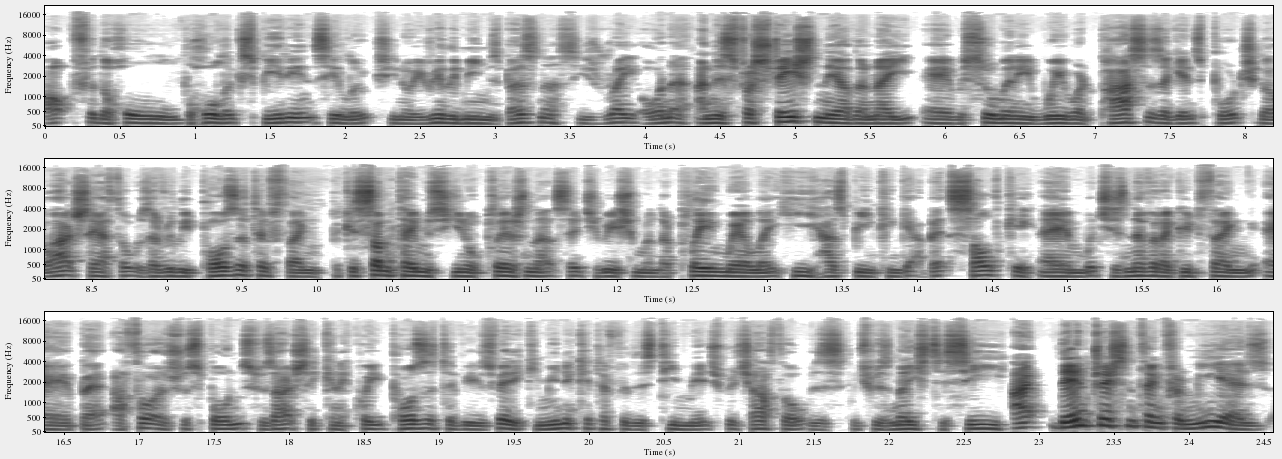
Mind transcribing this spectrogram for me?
up for the whole the whole experience he looks. You know, he really means business. He's right on it, and his frustration the other night uh, with so many wayward passes against Portugal, actually, I thought was a really positive thing because sometimes you know players in that situation when they're playing well, like he has been, can get a bit sulky, um, which is never a good thing. Uh, but I thought his response was actually kind of quite positive. He was very communicative with his teammates, which I thought was which was nice to see. I, the interesting thing for me is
